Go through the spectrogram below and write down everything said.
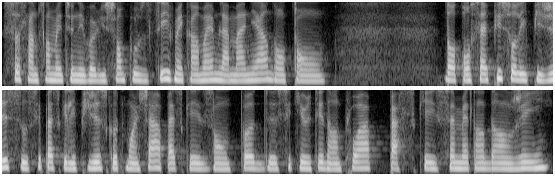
Ça, ça me semble être une évolution positive, mais quand même, la manière dont on, dont on s'appuie sur les pigistes, c'est aussi parce que les pigistes coûtent moins cher, parce qu'ils n'ont pas de sécurité d'emploi, parce qu'ils se mettent en danger,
